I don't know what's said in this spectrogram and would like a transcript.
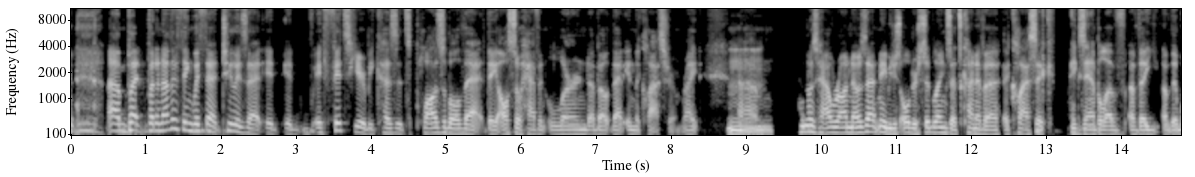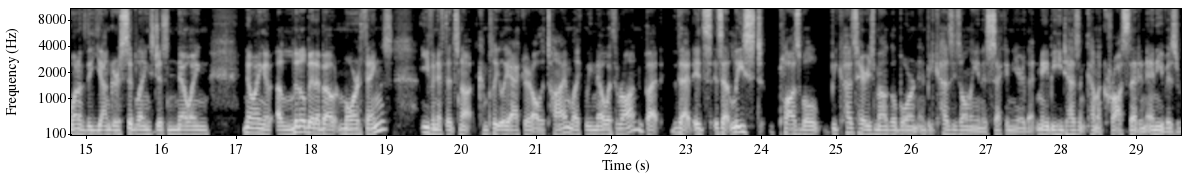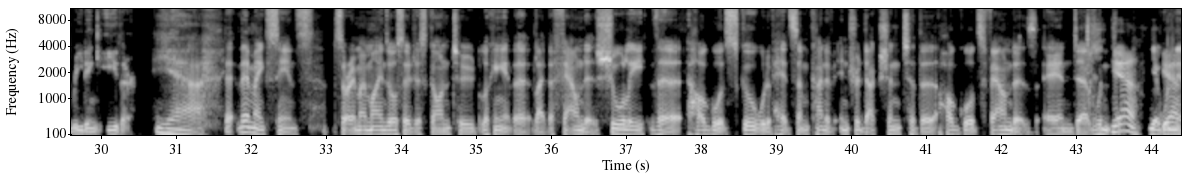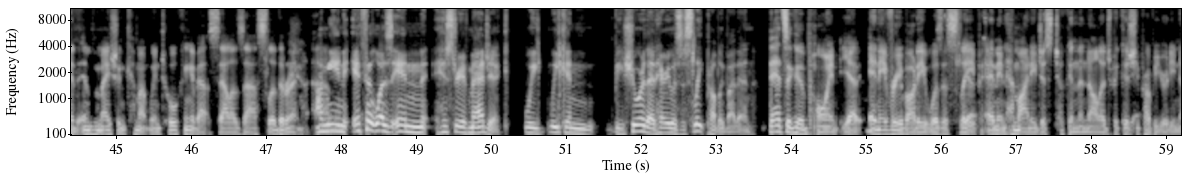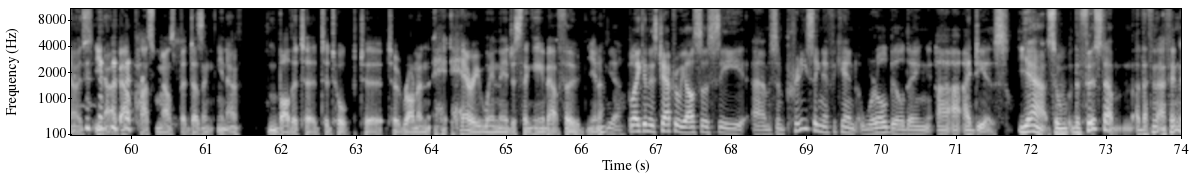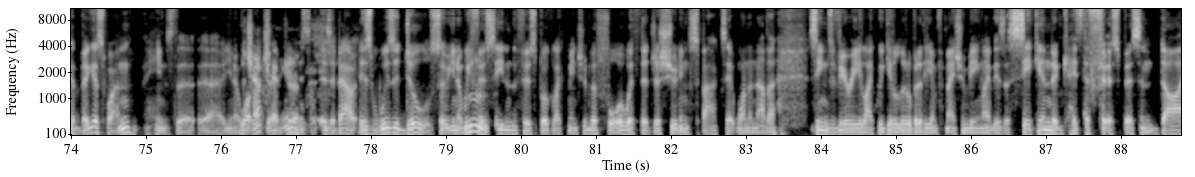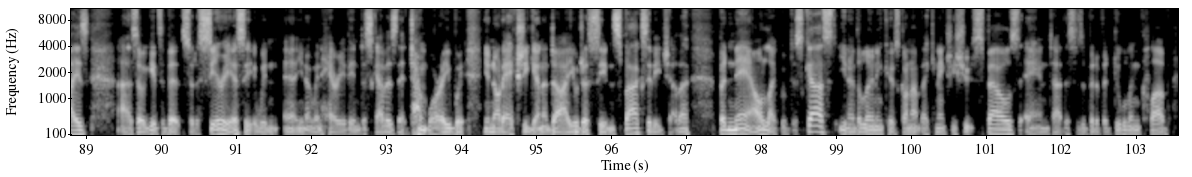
um, but but another thing with that too is that it it it fits here because it's plausible that they also haven't learned about that in the classroom, right? Mm. Um, who knows how Ron knows that? Maybe just older siblings. That's kind of a, a, classic example of of the of the one of the younger siblings just knowing knowing a, a, little bit about more things, even if that's not completely accurate all the time, like we know with Ron. But that it's it's at least plausible because Harry's Muggle-born and because he's only in his second year that maybe he hasn't come across that in any of his reading either. Yeah, that that makes sense. Sorry, my mind's also just gone to looking at the like the founders. Surely the Hogwarts school would have had some kind of introduction to the Hogwarts founders, and uh, wouldn't yeah yeah wouldn't yeah. that information come up when talking about Salazar Slytherin? Um, I mean, if it was in History of Magic, we we can be sure that Harry was asleep probably by then. That's a good point. Yeah. And everybody was asleep. Yeah. And then Hermione just took in the knowledge because yeah. she probably already knows, you know, about Parselmouth, but doesn't, you know, bother to to talk to to Ron and Harry when they're just thinking about food, you know? Yeah. Blake, in this chapter, we also see um, some pretty significant world building uh, ideas. Yeah. So the first up, I think, I think the biggest one, hence the, uh, you know, the what chapter, the chapter yeah. is, is, about, is wizard duels. So, you know, we mm. first see it in the first book, like mentioned before, with the just shooting sparks at one another. Seems very like we get a little bit of the information being like there's a second in case the first person dies. Uh, so it gets a bit sort of serious when uh, you know, when Harry then discovers that, don't worry, you're not actually going to die. You'll just send sparks at each other. But now, like we've discussed, you know, the learning curve's gone up. They can actually shoot spells, and uh, this is a bit of a dueling club.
